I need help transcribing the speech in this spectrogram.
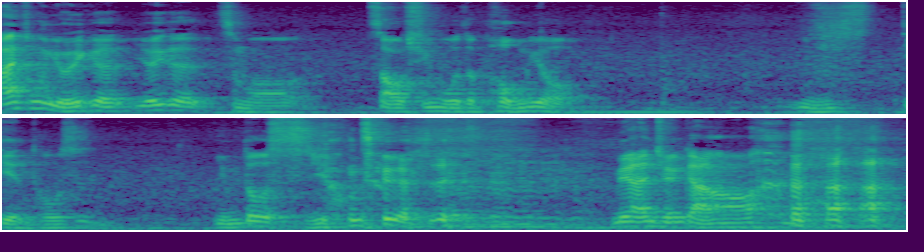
，iPhone 有一个有一个什么找寻我的朋友，你们点头是，你们都使用这个是，没有安全感哦。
